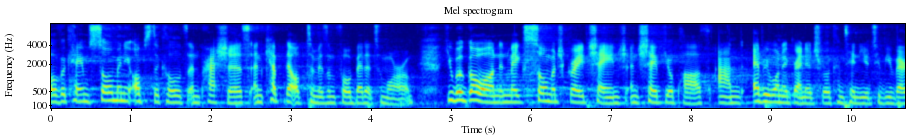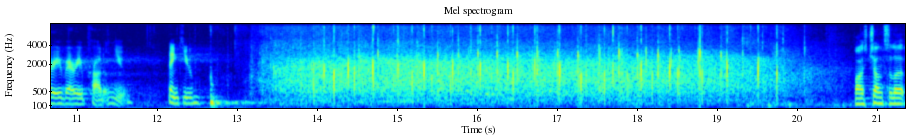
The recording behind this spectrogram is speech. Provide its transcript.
overcame so many obstacles and pressures, and kept their optimism for a better tomorrow. You will go on and make so much great change and shape your path, and everyone at Greenwich will continue to be very, very proud of you. Thank you. Vice-Chancellor,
